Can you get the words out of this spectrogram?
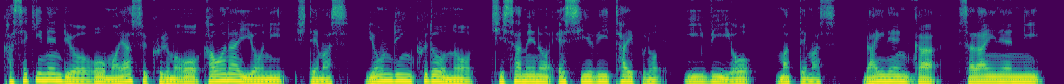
化石燃料を燃やす車を買わないようにしています。四輪駆動の小さめの SUV タイプの EV を待ってます。来年か再来年に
